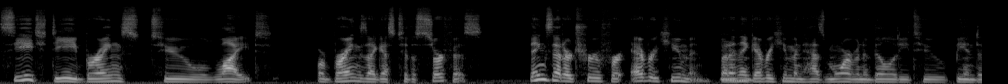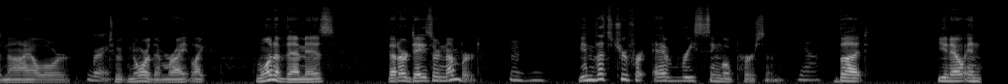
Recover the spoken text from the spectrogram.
CHD brings to light or brings I guess to the surface things that are true for every human, but I think every human has more of an ability to be in denial or Right. to ignore them, right? Like one of them is that our days are numbered. Mm-hmm. You know, that's true for every single person. Yeah. But you know, and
